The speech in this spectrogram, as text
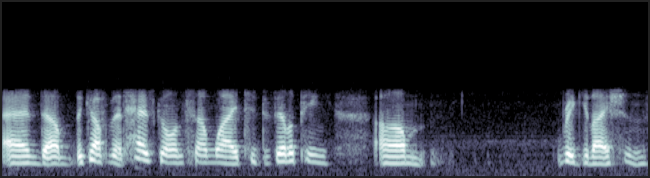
And um, the government has gone some way to developing um, regulations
